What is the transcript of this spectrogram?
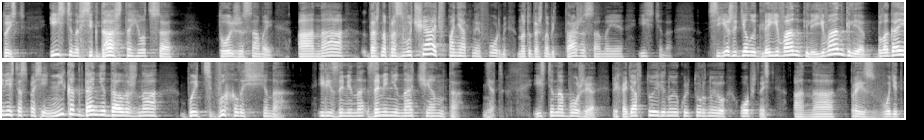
То есть истина всегда остается той же самой, а она должна прозвучать в понятной форме, но это должна быть та же самая истина. Сие же делают для Евангелия. Евангелие, благая весть о спасении, никогда не должна быть выхолощена – или замена, заменена чем-то. Нет. Истина Божия, приходя в ту или иную культурную общность, она производит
